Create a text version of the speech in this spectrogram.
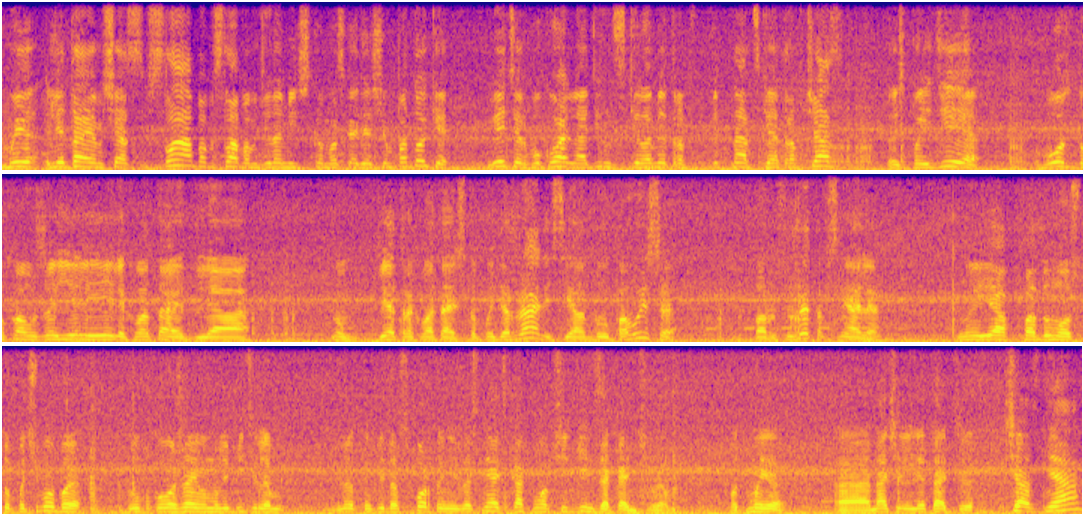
Мы летаем сейчас в слабом-слабом динамическом восходящем потоке. Ветер буквально 11 километров 15 километров в час. То есть, по идее, воздуха уже еле-еле хватает для... Ну, ветра хватает, чтобы мы держались. Я был повыше, пару сюжетов сняли. Ну и я подумал, что почему бы глубоко уважаемым любителям летных видов спорта не заснять, как мы вообще день заканчиваем. Вот мы э, начали летать в час дня,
